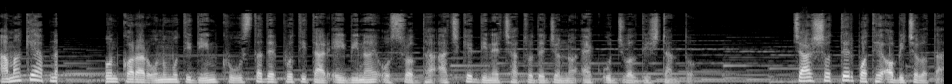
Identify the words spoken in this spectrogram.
আমাকে আপনার জীবন করার অনুমতি দিন খু উস্তাদের প্রতি তার এই বিনয় ও শ্রদ্ধা আজকের দিনের ছাত্রদের জন্য এক উজ্জ্বল দৃষ্টান্ত। চার সত্যের পথে অবিচলতা।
